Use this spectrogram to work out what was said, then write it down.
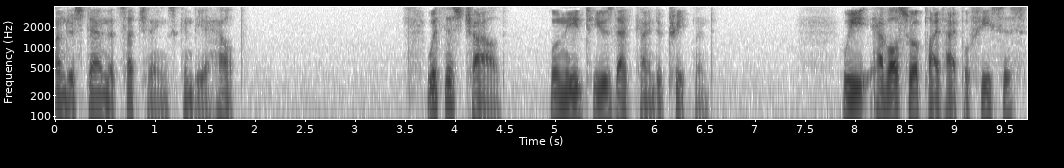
understand that such things can be a help. With this child, we'll need to use that kind of treatment. We have also applied hypophysis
